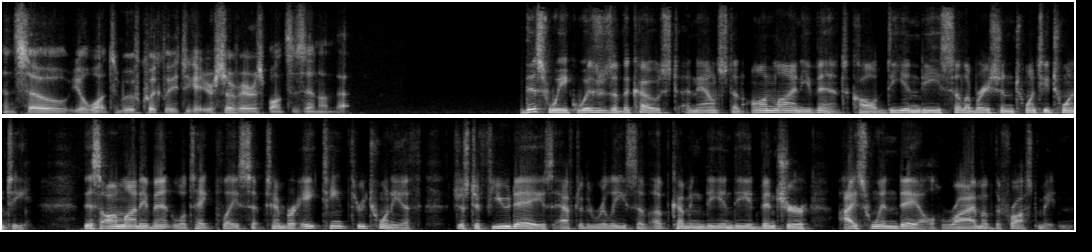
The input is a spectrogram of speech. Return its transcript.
and so you'll want to move quickly to get your survey responses in on that. This week, Wizards of the Coast announced an online event called D&D Celebration 2020. This online event will take place September 18th through 20th, just a few days after the release of upcoming D&D adventure Icewind Dale: Rime of the Frost Maiden.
